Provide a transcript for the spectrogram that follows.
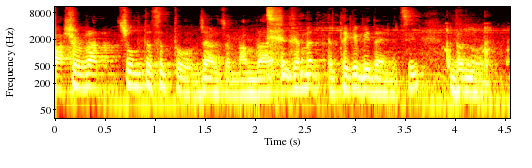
বাসর রাত চলতেছে তো যার জন্য আমরা এখানে থেকে বিদায় নিচ্ছি। ধন্যবাদ।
